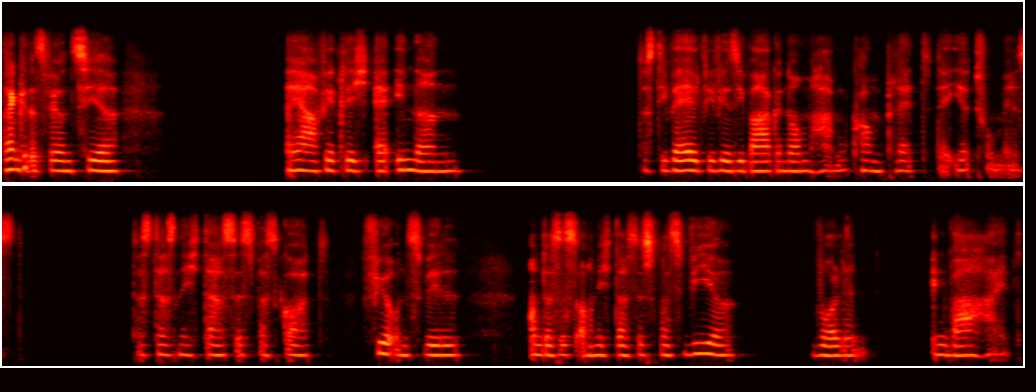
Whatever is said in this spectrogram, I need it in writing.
Danke, dass wir uns hier ja wirklich erinnern, dass die Welt, wie wir sie wahrgenommen haben, komplett der Irrtum ist. Dass das nicht das ist, was Gott für uns will, und dass es auch nicht das ist, was wir wollen in Wahrheit,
